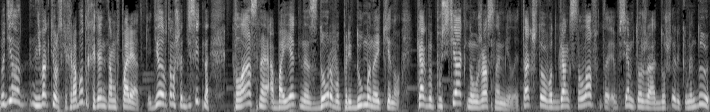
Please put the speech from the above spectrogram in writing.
Но дело не в актерских работах, хотя они там в порядке. Дело в том, что это действительно классное, обаятельное, здорово придуманное кино. Как бы пустяк, но ужасно милый. Так что вот «Гангста Love» всем тоже от души рекомендую.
